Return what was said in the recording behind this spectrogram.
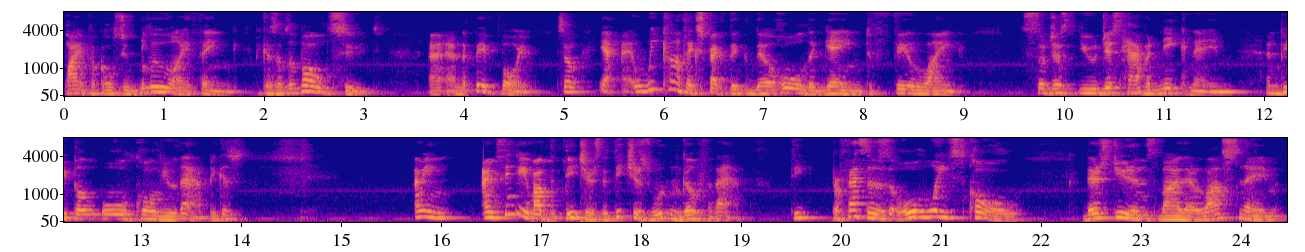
Piper calls you Blue, I think, because of the Vault suit and, the Pip Boy. So yeah, we can't expect the, the whole the game to feel like so just you just have a nickname and people all call you that because I mean I'm thinking about the teachers. The teachers wouldn't go for that. The professors always call their students by their last name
